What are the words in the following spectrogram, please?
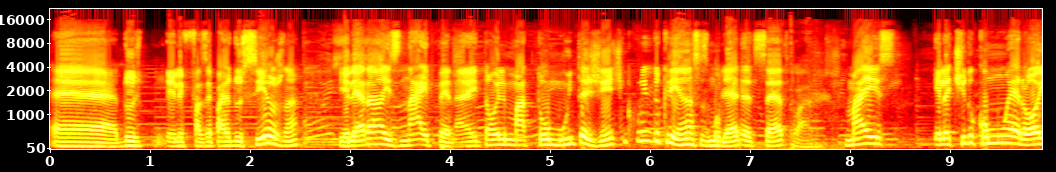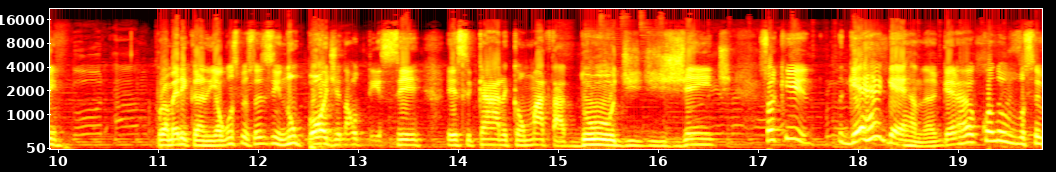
É, do- ele fazia parte dos SEALs, né? E ele era sniper, né? Então ele matou muita gente, incluindo crianças, mulheres, etc Claro. mas ele é tido como um herói pro americano. E algumas pessoas assim, não pode enaltecer esse cara que é um matador de, de gente. Só que guerra é guerra, né? Guerra é quando você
